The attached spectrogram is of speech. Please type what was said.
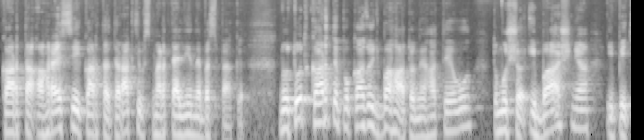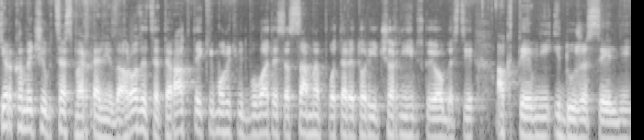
карта агресії, карта терактів, смертельні небезпеки. Ну тут карти показують багато негативу, тому що і башня, і п'ятірка мечів це смертельні загрози, це теракти, які можуть відбуватися саме по території Чернігівської області, активні і дуже сильні.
